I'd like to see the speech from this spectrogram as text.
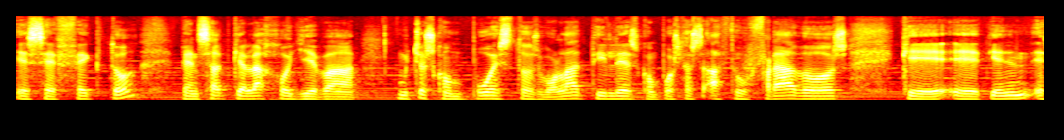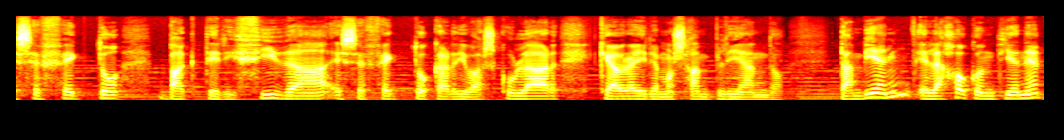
ese efecto. Pensad que el ajo lleva muchos compuestos volátiles, compuestos azufrados, que eh, tienen ese efecto bactericida, ese efecto cardiovascular que ahora iremos ampliando. También el ajo contiene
